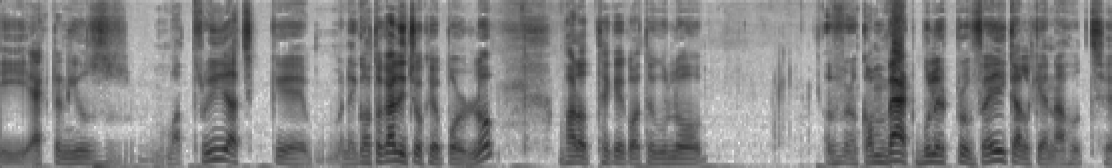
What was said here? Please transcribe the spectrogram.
এই একটা নিউজ মাত্রই আজকে মানে গতকালই চোখে পড়ল। ভারত থেকে কতগুলো কমব্যাট বুলেট প্রুফ ভেহিকাল কেনা হচ্ছে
